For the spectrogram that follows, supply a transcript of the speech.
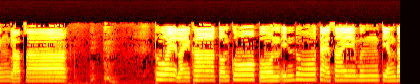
งหลาบซา ถ้วยไหลคาตนกูปูนอินดูแต่ใส่มึงเตียงใด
